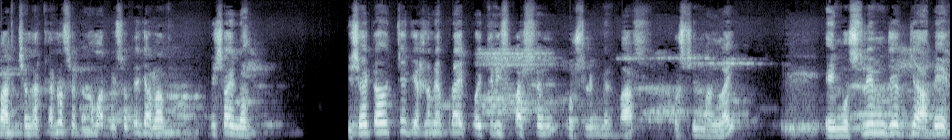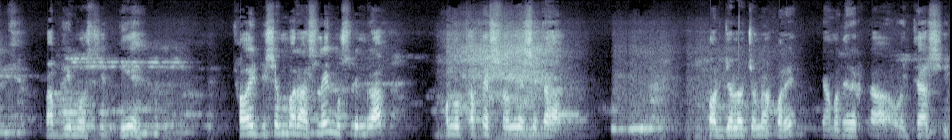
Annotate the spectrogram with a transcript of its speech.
পারছে না। কেন সেটা আমার বিশদে জানার বিষয় না। বিষয়টা হচ্ছে যেখানে প্রায় পঁয়ত্রিশ পার্সেন্ট মুসলিমের বাস পশ্চিম বাংলায় এই মুসলিমদের যে আবেগ বাবরি মসজিদ নিয়ে ছয় ডিসেম্বর আসলেই মুসলিমরা অনুতাপের সঙ্গে সেটা পর্যালোচনা করে যে আমাদের একটা ঐতিহাসিক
